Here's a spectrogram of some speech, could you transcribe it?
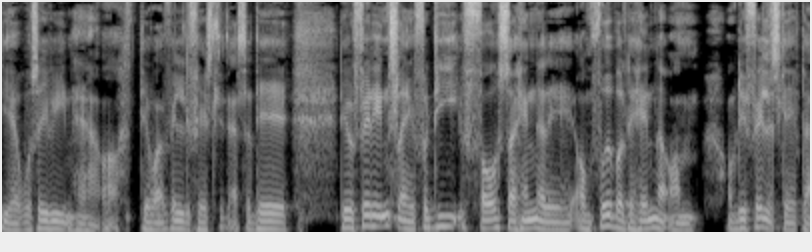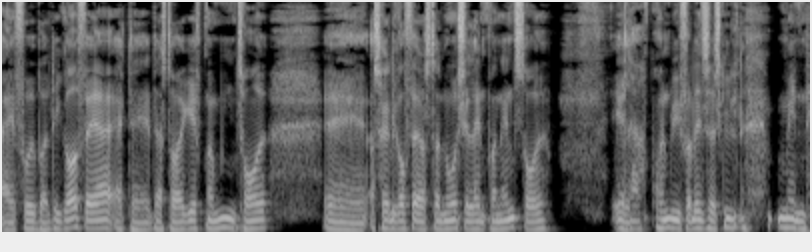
de her rosévin her, og det var vældig festligt. Altså det, det er jo et fedt indslag, fordi for så handler det om fodbold, det handler om, om det fællesskab, der er i fodbold. Det kan godt være, at øh, der står ikke på min trøje, øh, og så kan det godt være, at der står Nordsjælland på en anden trøje, eller Brøndby for den sags skyld, men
